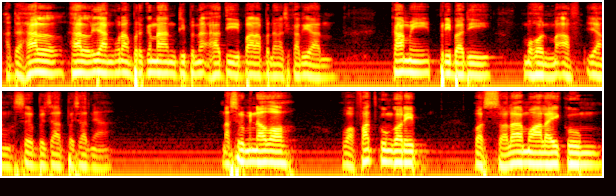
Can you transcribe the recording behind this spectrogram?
Ada hal-hal yang kurang berkenan di benak hati para pendengar sekalian. Kami pribadi mohon maaf yang sebesar-besarnya. Nasrul minallah wa fatkum qarib. Wassalamualaikum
